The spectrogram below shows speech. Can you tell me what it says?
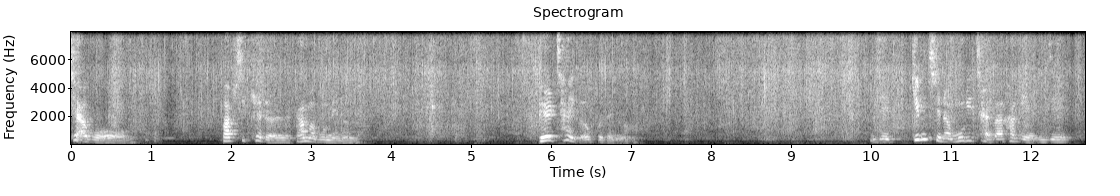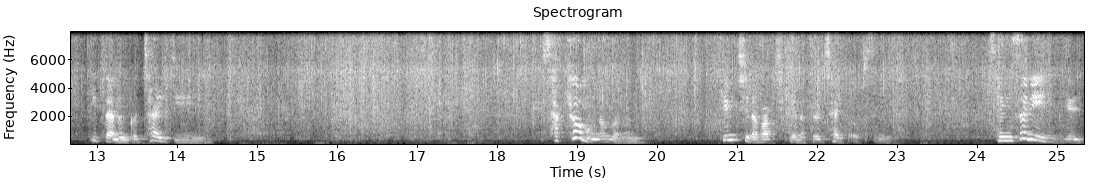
김치하고 밥 식혜를 담아보면은 별 차이가 없거든요. 이제 김치는 물이 찰박하게 이제 있다는 그 차이지. 삭혀 먹는 거는 김치나 밥 식혜나 별 차이가 없습니다. 생선이 이제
